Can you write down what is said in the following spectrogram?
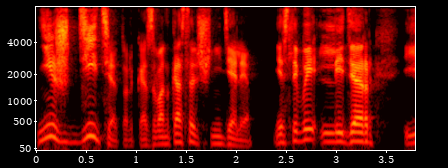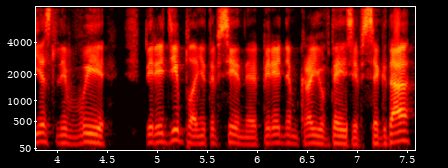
не ждите только звонка следующей недели. Если вы лидер, если вы впереди планеты всей на переднем краю в Дейзи всегда,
